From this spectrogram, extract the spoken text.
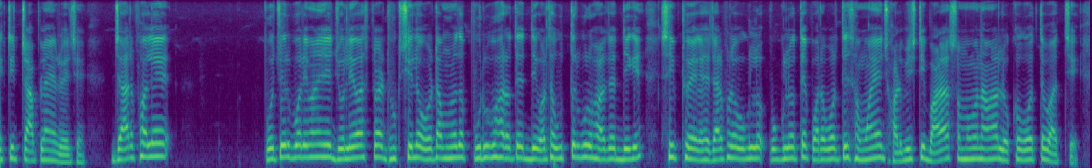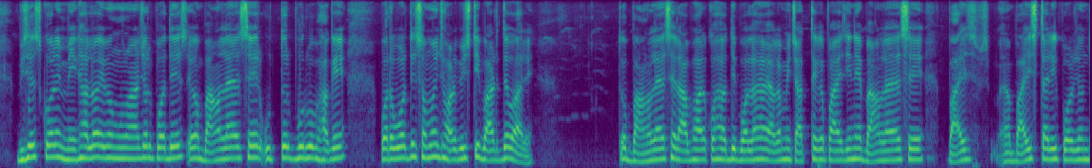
একটি ট্রাপ লাইন রয়েছে, যার ফলে প্রচুর পরিমাণে যে জলীয় বাষ্পটা ঢুকছিল, ওটা মূলত পূর্ব ভারতের দিকে অর্থাৎ উত্তর পূর্ব ভারতের দিকে শিফট হয়ে গেছে, যার ফলে ওগুলো, ওগুলোতে পরবর্তী সময়ে ঝড় বৃষ্টি বাড়ার সম্ভাবনা আমরা লক্ষ্য করতে পারছি। বিশেষ করে মেঘালয় এবং অরুণাচল প্রদেশ এবং বাংলাদেশের উত্তর পূর্ব ভাগে পরবর্তী সময়ে ঝড় বৃষ্টি বাড়তে পারে। তো বাংলাদেশের আবহাওয়ার কথা যদি বলা হয়, আগামী চার থেকে পাঁচ দিনে বাংলাদেশে বাইশ বাইশ তারিখ পর্যন্ত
